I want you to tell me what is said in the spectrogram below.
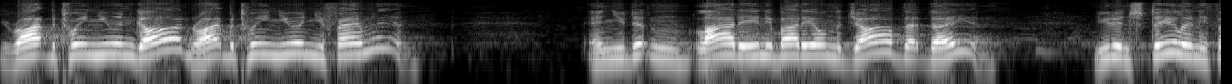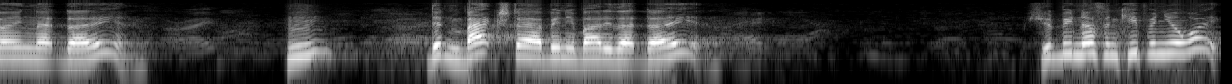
You're right between you and God, right between you and your family, and, and you didn't lie to anybody on the job that day, and you didn't steal anything that day, and hmm, didn't backstab anybody that day. Should be nothing keeping you awake.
